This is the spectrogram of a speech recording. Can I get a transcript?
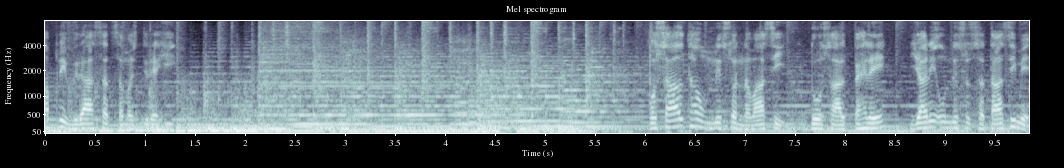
अपनी विरासत समझती रही। वो साल था उन्नीस दो साल पहले यानी उन्नीस सौ सतासी में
